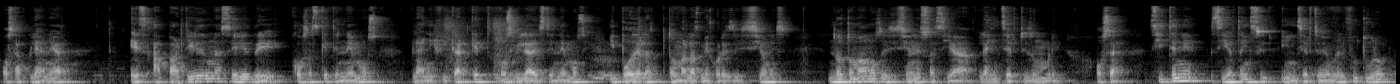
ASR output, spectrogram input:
O sea, planear es a partir de una serie de cosas que tenemos, planificar qué posibilidades tenemos y poder tomar las mejores decisiones. No tomamos decisiones hacia la incertidumbre. O sea, sí tiene cierta incertidumbre el futuro,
